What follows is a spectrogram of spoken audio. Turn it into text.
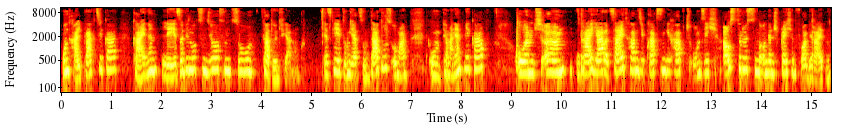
und Heilpraktiker keinen Laser benutzen dürfen zur Tattoo-Entfernung. Es geht um jetzt um Tattoos, um, um Permanent-Make-up und ähm, drei Jahre Zeit haben die Praxen gehabt, um sich auszurüsten und entsprechend vorbereiten.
